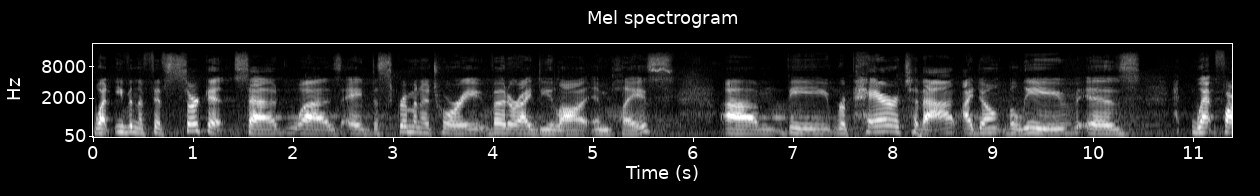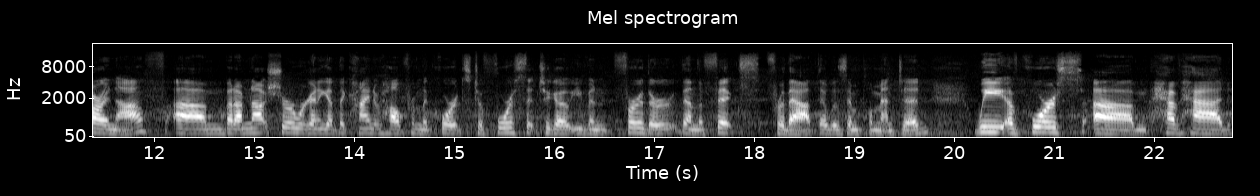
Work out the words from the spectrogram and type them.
what even the Fifth Circuit said was a discriminatory voter ID law in place. Um, the repair to that, I don't believe, is went far enough, um, but I'm not sure we're going to get the kind of help from the courts to force it to go even further than the fix for that that was implemented. We, of course, um, have had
